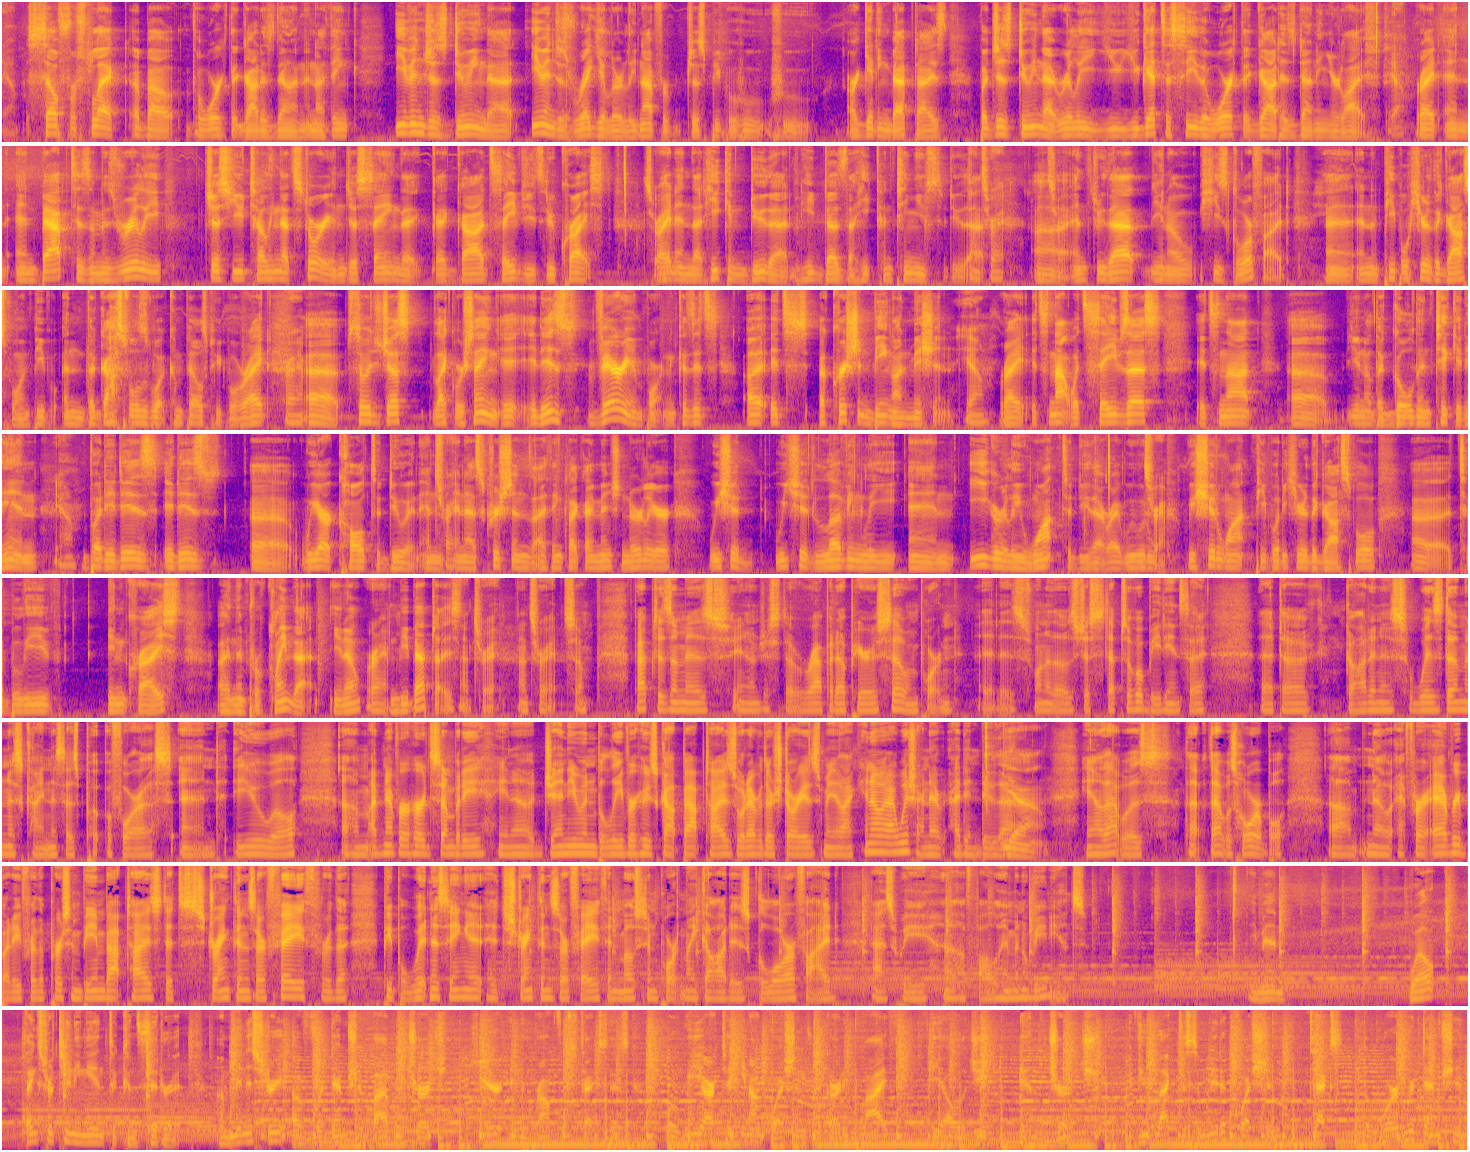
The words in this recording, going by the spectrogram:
Yeah. self reflect about the work that God has done. And I think even just doing that, even just regularly, not for just people who who are getting baptized, but just doing that really you you get to see the work that God has done in your life. Yeah. Right? And and baptism is really just you telling that story and just saying that, God saved you through Christ. That's right. right. And that he can do that and he does that. He continues to do that. That's right. That's uh. And through that, you know, he's glorified and, and people hear the gospel and people, and the gospel is what compels people. Right. Right. Uh, so it's just like we're saying, it, it is very important because it's, uh, it's a Christian being on mission Yeah. right? It's not what saves us. It's not uh, you know the golden ticket in. Yeah. But it is it is uh, we are called to do it. And right. and as Christians, I think like I mentioned earlier, we should we should lovingly and eagerly want to do that, right? We would right. we should want people to hear the gospel, uh, to believe in Christ, and then proclaim that, you know, Right. and be baptized. That's right. That's right. So, baptism is, you know, just to wrap it up here, is so important. It is one of those just steps of obedience that that uh, God, in His wisdom and His kindness, has put before us. And you will. Um, I've never heard somebody, you know, a genuine believer who's got baptized, whatever their story is, me like, you know, I wish I never, I didn't do that. Yeah. You know, that was that that was horrible. Um, no, for everybody, for the person being baptized, it strengthens their faith. For the people witnessing it, it strengthens their faith, and most importantly, God is glorified as we uh, follow Him in obedience. Amen. Well, thanks for tuning in to Consider It, a ministry of Redemption Bible Church here in New Braunfels, Texas, where we are taking on questions regarding life, theology, and the church. If you'd like to submit a question, text the word redemption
